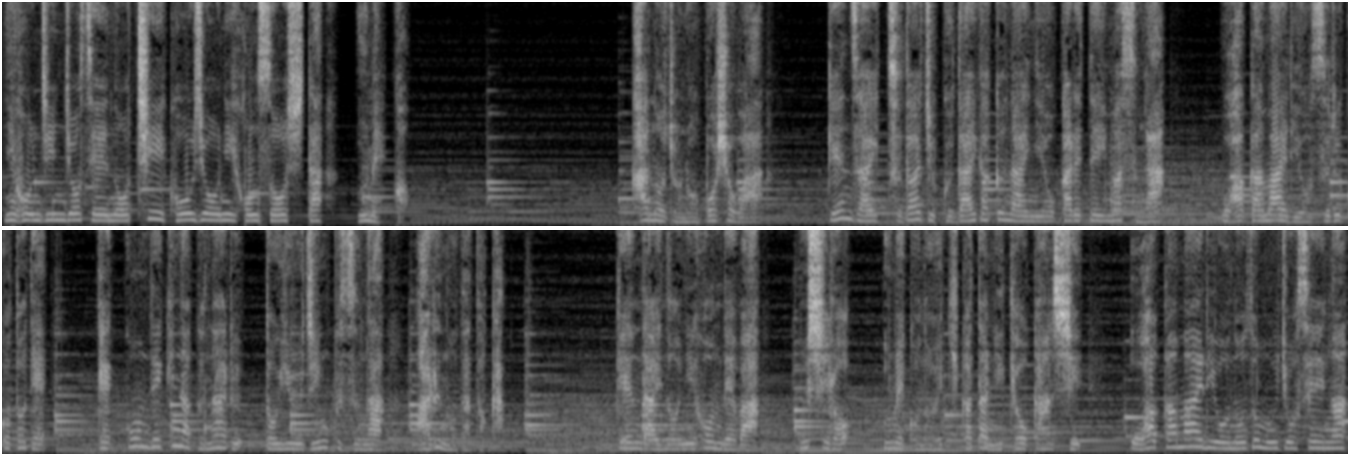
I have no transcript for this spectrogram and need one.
日本人女性の地位向上に奔走した梅子。彼女の墓所は、現在津田塾大学内に置かれていますが、お墓参りをすることで結婚できなくなるというジンクスがあるのだとか。現代の日本ではむしろ梅子の生き方に共感しお墓参りを望む女性が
